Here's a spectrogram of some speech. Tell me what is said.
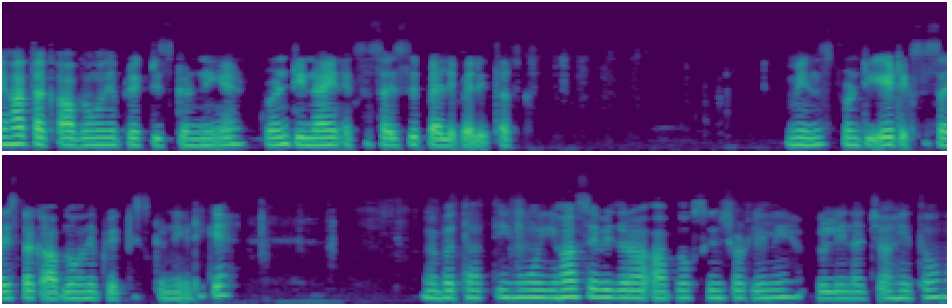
यहाँ तक आप लोगों ने प्रैक्टिस करनी है ट्वेंटी नाइन एक्सरसाइज से पहले पहले तक। मीन्स ट्वेंटी एट एक्सरसाइज तक आप लोगों ने प्रैक्टिस करनी है, ठीक है? मैं बताती हूँ, यहाँ से भी ज़रा आप लोग स्क्रीनशॉट ले लें, अगर लेना चाहें तो।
